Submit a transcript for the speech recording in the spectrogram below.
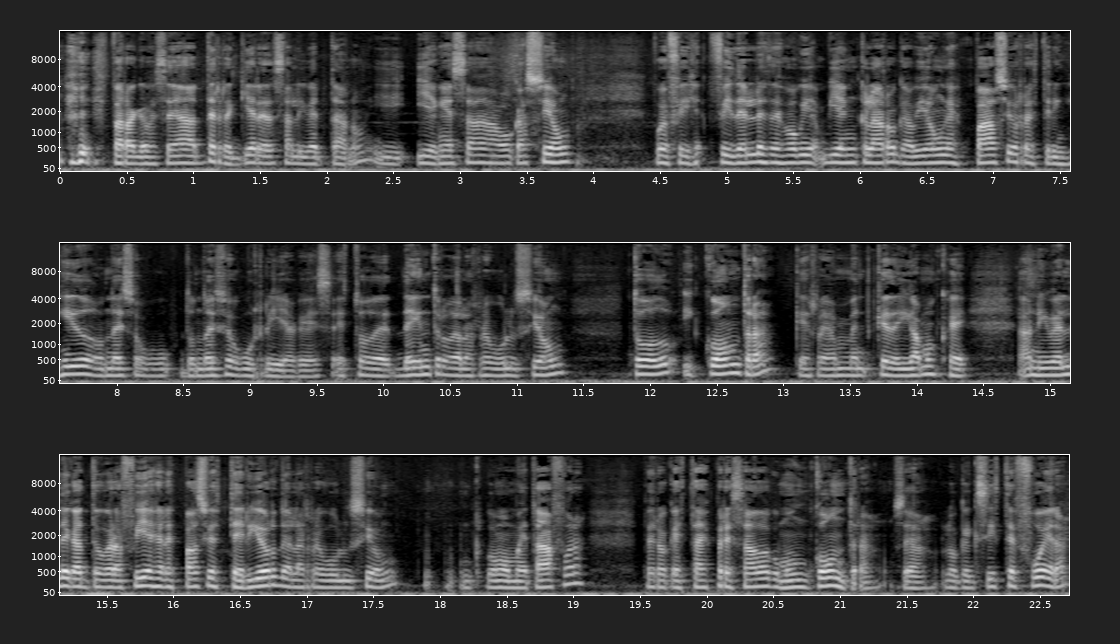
para que sea arte requiere de esa libertad, ¿no? Y, y en esa ocasión pues Fidel les dejó bien, claro que había un espacio restringido donde eso, donde eso ocurría, que es esto de dentro de la revolución todo y contra, que realmente, que digamos que a nivel de cartografía es el espacio exterior de la revolución, como metáfora, pero que está expresado como un contra, o sea, lo que existe fuera.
